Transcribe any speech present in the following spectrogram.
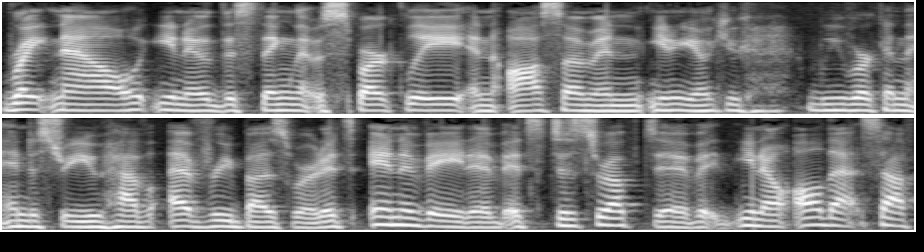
right now, you know, this thing that was sparkly and awesome, and you know, you, we work in the industry. You have every buzzword. It's innovative. It's disruptive. It, you know, all that stuff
